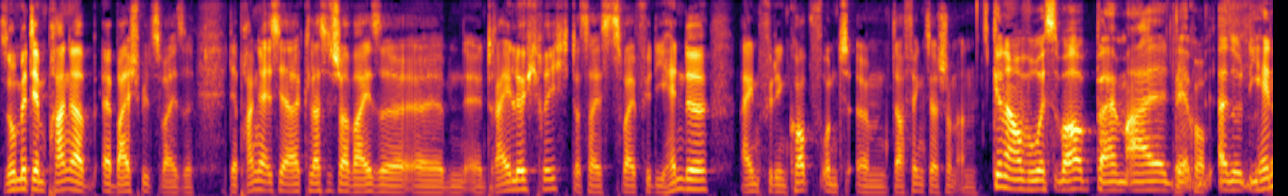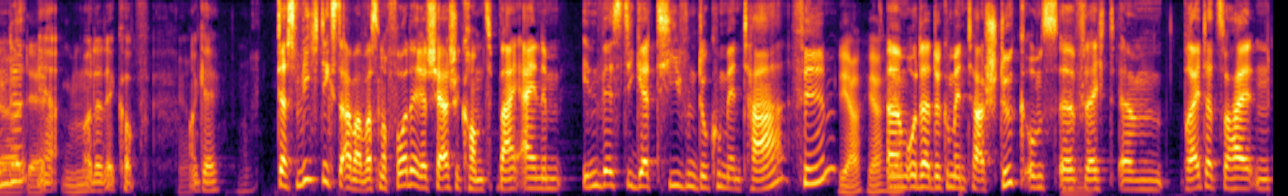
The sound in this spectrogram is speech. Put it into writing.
So mit dem Pranger äh, beispielsweise. Der Pranger ist ja klassischerweise ähm, äh, dreilöchrig, das heißt zwei für die Hände, einen für den Kopf und ähm, da fängt es ja schon an. Genau, wo ist überhaupt beim Aal der, Kopf. also die Hände Ja, der- ja, mhm. oder der Kopf. Okay. Das Wichtigste aber, was noch vor der Recherche kommt, bei einem investigativen Dokumentarfilm Ja, ja, ja. ähm, oder Dokumentarstück, um es äh, vielleicht ähm, breiter zu halten,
